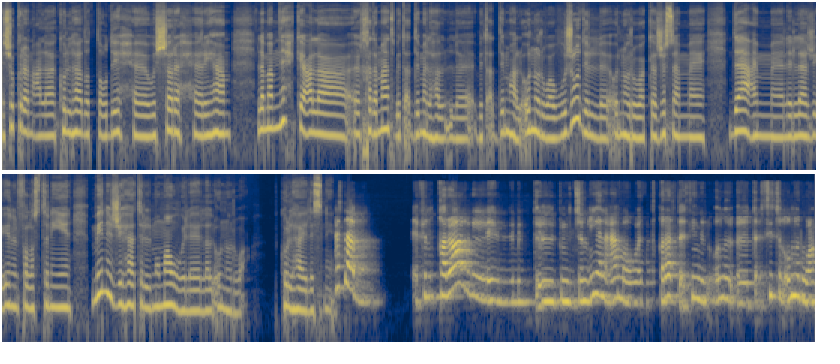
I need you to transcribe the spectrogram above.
شكرا على كل هذا التوضيح آه، والشرح آه، ريهام. لما بنحكي على خدمات بتقدمها بتقدمها الأونروا ووجود الأونروا كجسم آه، داعم آه، للاجئين الفلسطينيين من الجهات الممولة للأونروا كل هاي السنين؟ حسب في القرار اللي الجمعية العامة وقرار تأسيس تأسيس الأونروا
